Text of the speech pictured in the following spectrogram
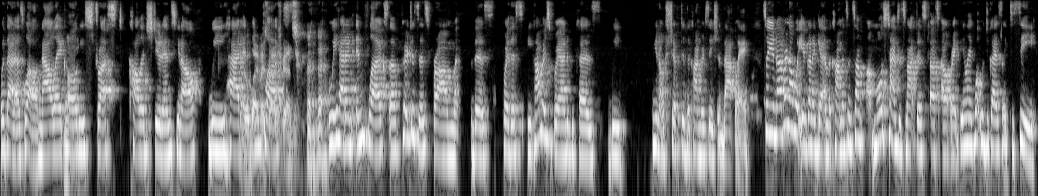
with that as well. Now, like mm. all these stressed college students, you know, we had an influx. we had an influx of purchases from this for this e-commerce brand because we you know, shifted the conversation that way. So you never know what you're going to get in the comments. And some, most times it's not just us outright being like, what would you guys like to see?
